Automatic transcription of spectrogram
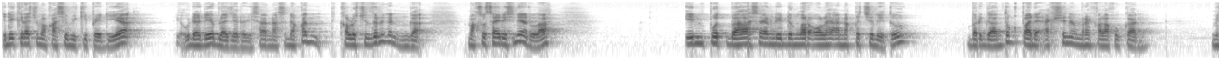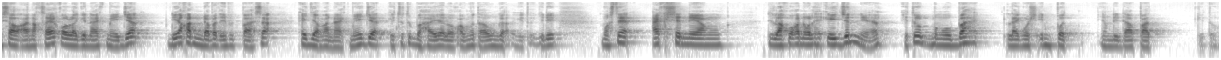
Jadi kita cuma kasih Wikipedia ya udah dia belajar dari sana. Sedangkan kalau children kan enggak. Maksud saya di sini adalah input bahasa yang didengar oleh anak kecil itu bergantung kepada action yang mereka lakukan misal anak saya kalau lagi naik meja dia akan mendapat input bahasa eh jangan naik meja itu tuh bahaya loh kamu tahu nggak gitu jadi maksudnya action yang dilakukan oleh agentnya itu mengubah language input yang didapat gitu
